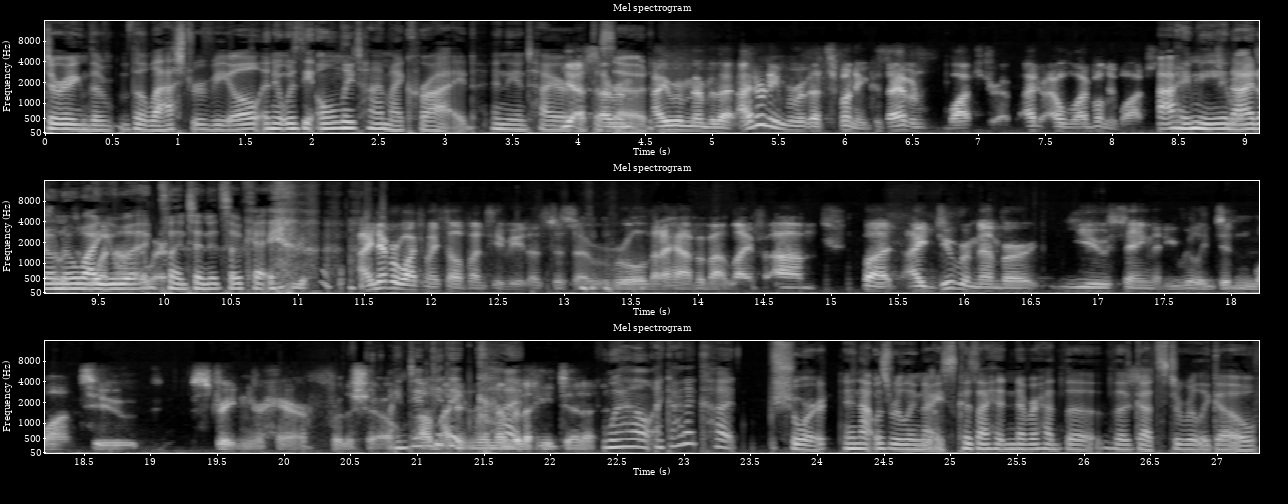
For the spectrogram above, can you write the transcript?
during the the last reveal, and it was the only time I cried in the entire yes, episode. Yes, I, I, remember that. I don't even remember. That's funny because I haven't watched your. I, have only watched. I mean, I don't know why you would, Clinton. It's okay. I never watch myself on TV. That's just a rule that I have about life. Um, but I do remember you saying that you really didn't want to straighten your hair for the show. I did um, I didn't cut. remember that he did it. Well, I got it cut short, and that was really nice because yeah. I had never had the the guts to really go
